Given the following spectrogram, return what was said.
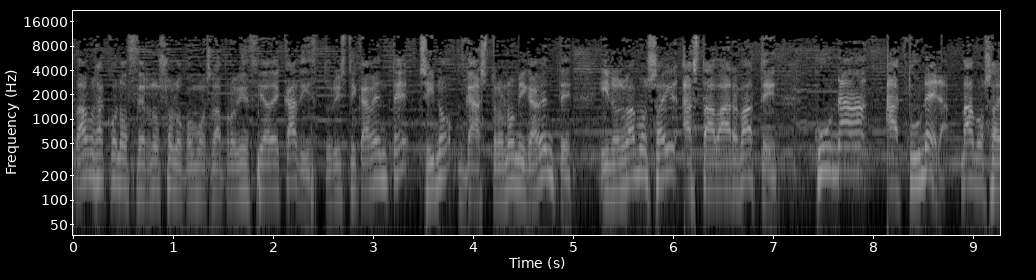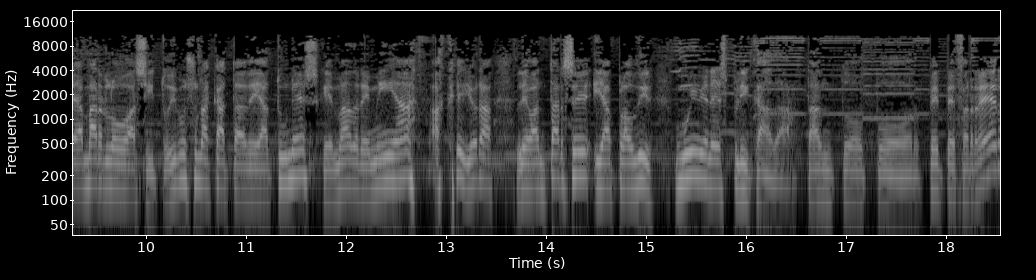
vamos a conocer no solo cómo es la provincia de Cádiz turísticamente, sino gastronómicamente. Y nos vamos a ir hasta Barbate, cuna atunera, vamos a llamarlo así. Tuvimos una cata de atunes que, madre mía, aquello era levantarse y aplaudir. Muy bien explicada, tanto por Pepe Ferrer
